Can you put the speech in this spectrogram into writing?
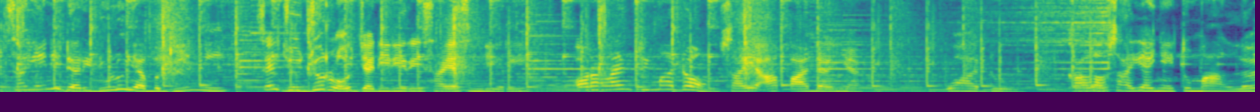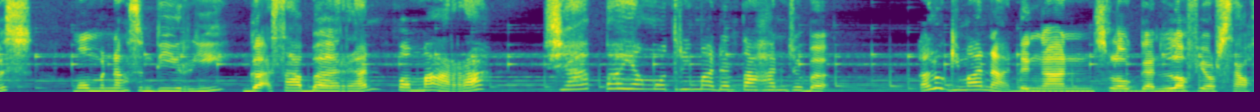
Saya ini dari dulu ya begini. Saya jujur loh jadi diri saya sendiri. Orang lain terima dong saya apa adanya. Waduh, kalau sayanya itu males, mau menang sendiri, gak sabaran, pemarah, siapa yang mau terima dan tahan coba? Lalu gimana dengan slogan love yourself?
